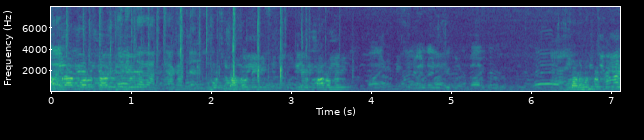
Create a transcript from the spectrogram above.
আমরা করতালি দিয়ে উৎসাহনী এই মানবিক কর্মসূচিকে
